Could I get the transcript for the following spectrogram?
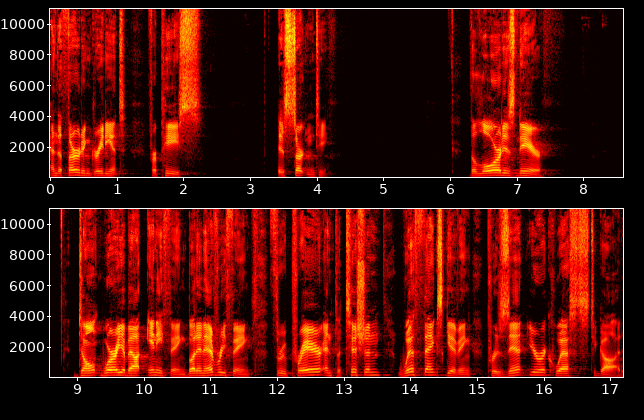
And the third ingredient for peace is certainty. The Lord is near. Don't worry about anything, but in everything, through prayer and petition with thanksgiving, present your requests to God.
